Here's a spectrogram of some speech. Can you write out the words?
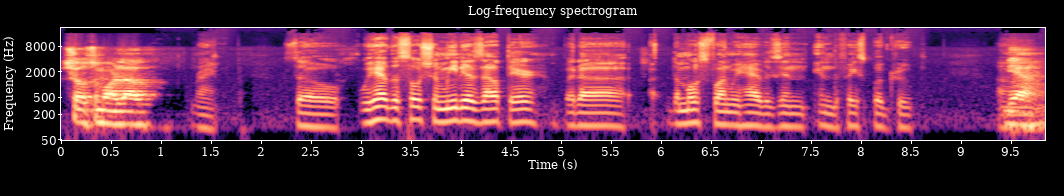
show some more love. Right. So we have the social medias out there, but uh, the most fun we have is in in the Facebook group. Um, Yeah.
